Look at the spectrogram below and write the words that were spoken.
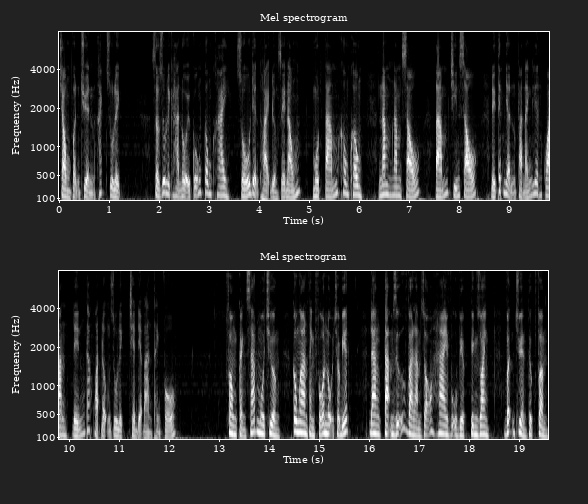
trong vận chuyển khách du lịch. Sở Du lịch Hà Nội cũng công khai số điện thoại đường dây nóng 1800 556 896 để tiếp nhận phản ánh liên quan đến các hoạt động du lịch trên địa bàn thành phố. Phòng Cảnh sát Môi trường, Công an thành phố Hà Nội cho biết đang tạm giữ và làm rõ hai vụ việc kinh doanh vận chuyển thực phẩm,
